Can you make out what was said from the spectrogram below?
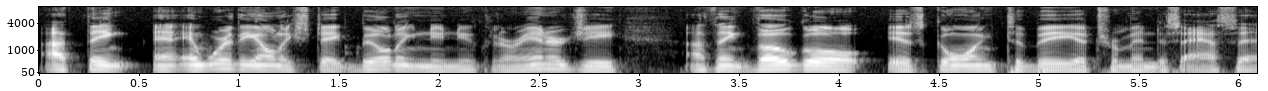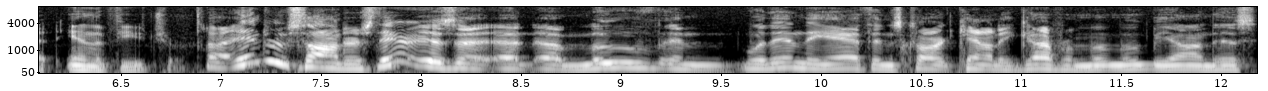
I think, and, and we're the only state building new nuclear energy. I think Vogtle is going to be a tremendous asset in the future. Uh, Andrew Saunders, there is a, a, a, move in within the Athens Clarke County government. Move beyond this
